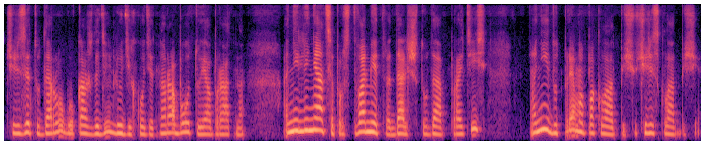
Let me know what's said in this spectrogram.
Через эту дорогу каждый день люди ходят на работу и обратно. Они ленятся просто два метра дальше туда пройтись. Они идут прямо по кладбищу, через кладбище.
